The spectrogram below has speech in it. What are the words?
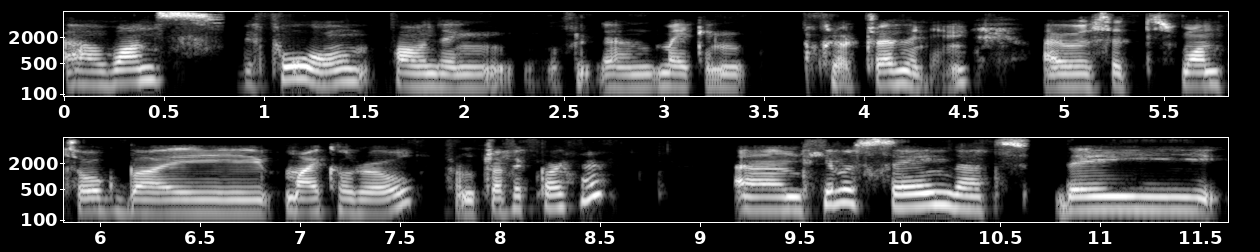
uh, once before founding and making Flirt Revenue, I was at one talk by Michael Roll from Traffic Partner, and he was saying that they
